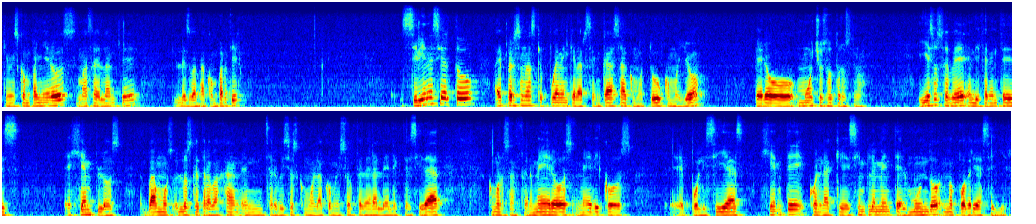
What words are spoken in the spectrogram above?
que mis compañeros más adelante les van a compartir. Si bien es cierto, hay personas que pueden quedarse en casa, como tú, como yo, pero muchos otros no. Y eso se ve en diferentes ejemplos. Vamos, los que trabajan en servicios como la Comisión Federal de Electricidad, como los enfermeros, médicos, eh, policías, gente con la que simplemente el mundo no podría seguir.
